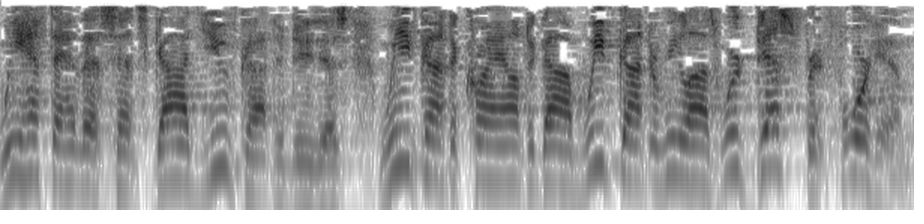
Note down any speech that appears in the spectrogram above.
we have to have that sense, God, you've got to do this. We've got to cry out to God. We've got to realize we're desperate for Him.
